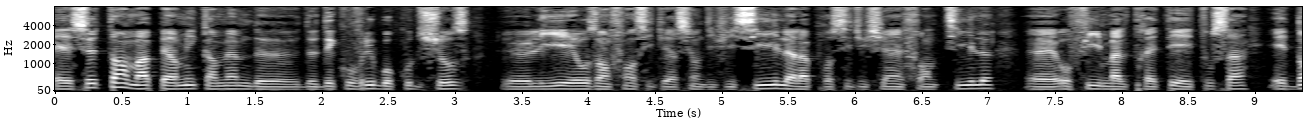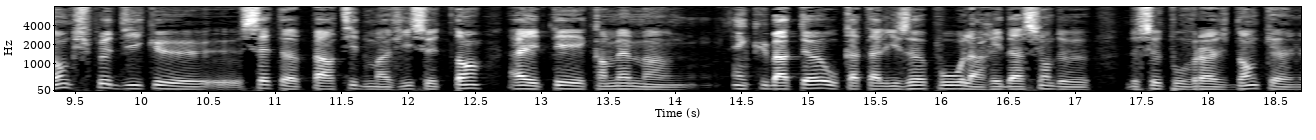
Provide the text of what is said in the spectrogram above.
Et ce temps m'a permis quand même de, de découvrir beaucoup de choses euh, liées aux enfants en situation difficile, à la prostitution infantile, euh, aux filles maltraitées et tout ça. Et donc je peux dire que cette partie de ma vie, ce temps a été quand même un incubateur ou catalyseur pour la rédaction de, de cet ouvrage. Donc euh,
